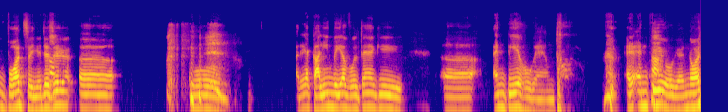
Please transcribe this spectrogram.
बहुत सही है। जैसे अ, वो अरे कालीन भैया बोलते हैं कि एनपीए हो गए हैं हम तो। एनपीए हाँ। हो गए non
